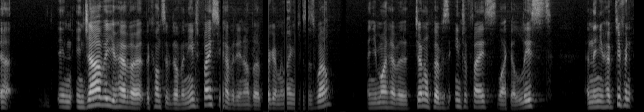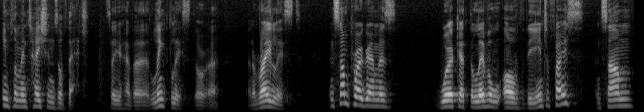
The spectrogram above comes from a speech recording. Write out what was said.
uh, in, in Java you have a, the concept of an interface. You have it in other programming languages as well. And you might have a general purpose interface like a list, and then you have different implementations of that. So you have a linked list or a, an array list. And some programmers work at the level of the interface, and some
